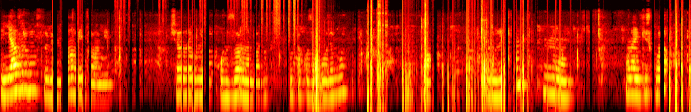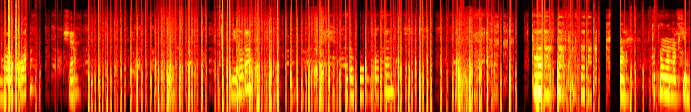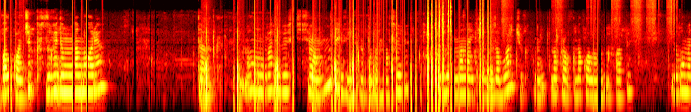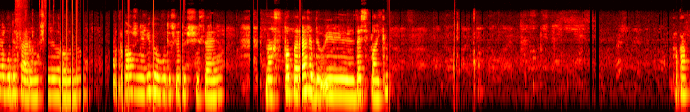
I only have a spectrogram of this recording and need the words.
Я зроблю собі новий домик. Ще зроблю обзор на домик. Тут тако заходимо. Ну, маленький склад, балкон. Ще. Мінута. Забув про це. Так, так, так, так. Тут у мене такий балкончик з видом на море. Так. Ну, вроде би все. Ну, та й вікна подогнав собі. Маленький заборчик, ну, накро- наколо хати. І тут у мене буде ферма, ще не зроблено. Продовження відео буде в слідущій серії. На 100 переглядів і 10 лайків. Пока.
